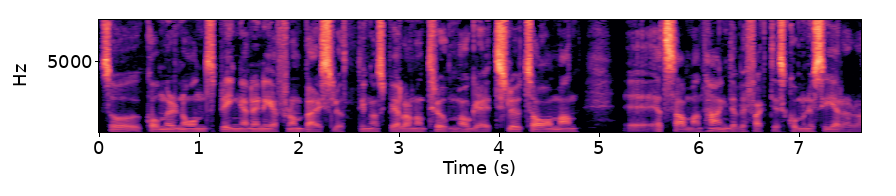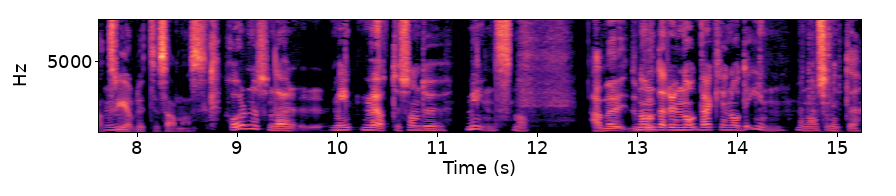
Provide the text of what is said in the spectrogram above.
så kommer det någon springande ner från bergsluttning och spelar någon trumma och grejer. Till slut så har man eh, ett sammanhang där vi faktiskt kommunicerar och har trevligt tillsammans. Har du något sånt där möte som du minns? Något? Ja, men, Någon där du nå- verkligen nådde in med någon som inte...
